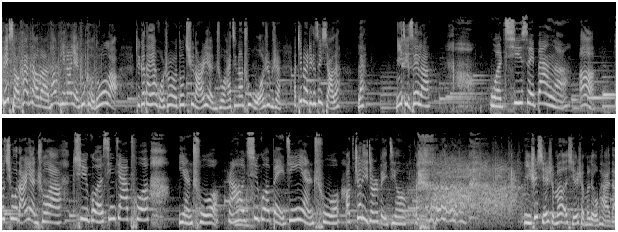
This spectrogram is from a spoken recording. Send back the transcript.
别小看他们，他们平常演出可多了。这跟大家伙说说，都去哪儿演出？还经常出国，是不是？啊，这边这个最小的，来，你几岁了？我七岁半了。啊，都去过哪儿演出啊？去过新加坡演出，然后去过北京演出。哦，这里就是北京。你是学什么学什么流派的？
